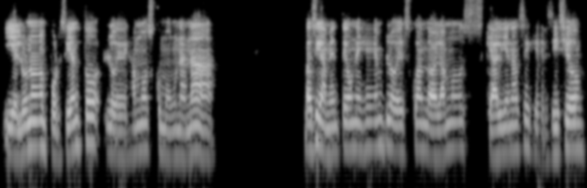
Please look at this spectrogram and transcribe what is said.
y el 1% lo dejamos como una nada. Básicamente un ejemplo es cuando hablamos que alguien hace ejercicio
